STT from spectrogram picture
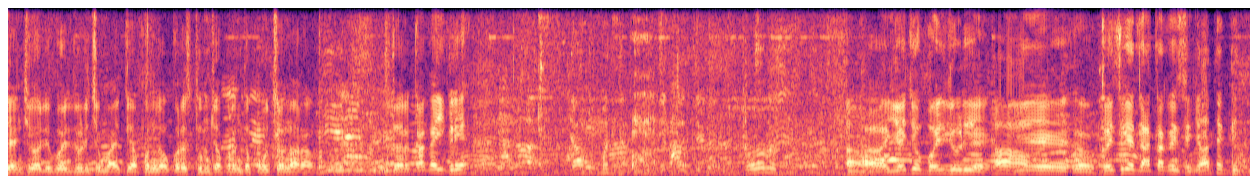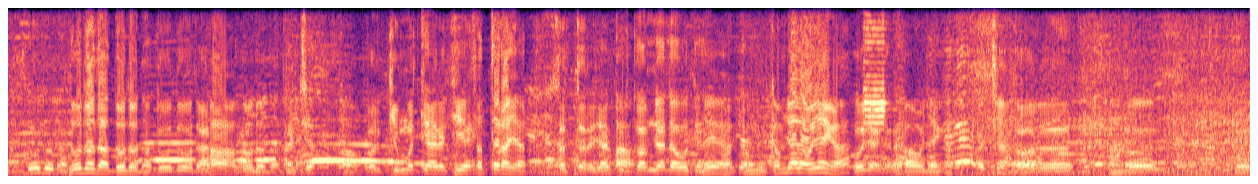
यांचीवाली बैलजोडीची माहिती आपण लवकरच तुमच्यापर्यंत पोहोचवणार आहोत. तर काका इकडे या. अ, ये जो बैल जोड़ी है ये अ, कैसे क्या दाता कैसे क्या दो दो दांत दो दो दांत दो दो दाता हाँ, हाँ, दो दो दांत। अच्छा और कीमत क्या रखी है? सत्तर हजार. सत्तर हजार कुछ कम ज्यादा होते हैं? नहीं हाँ, कम कम ज़्यादा हो जाएगा। हो जाएगा ना? हाँ हो जाएगा। अच्छा और अ, अ,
